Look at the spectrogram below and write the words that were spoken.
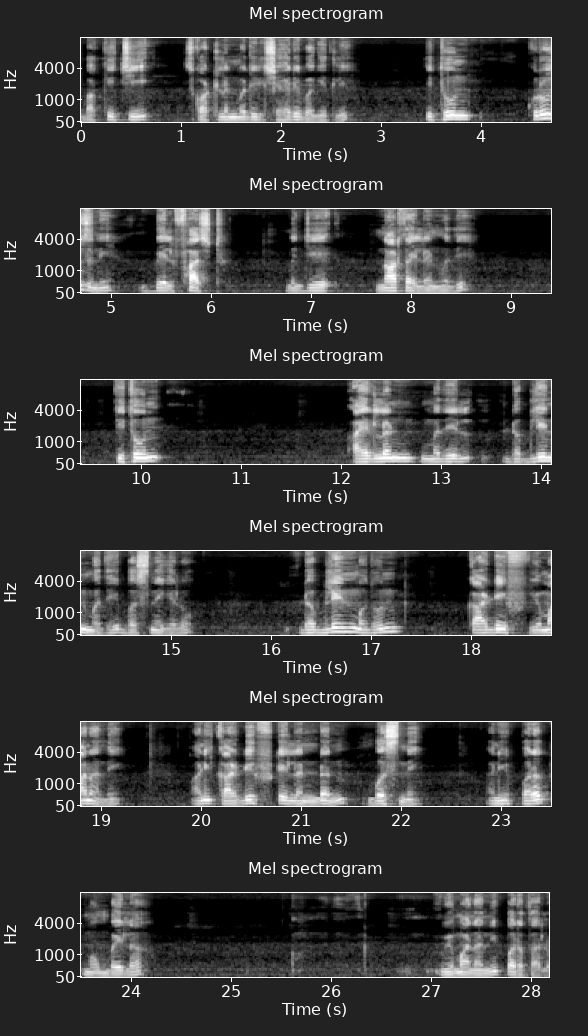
बाकीची स्कॉटलंडमधील शहरे बघितली. तिथून क्रूजने बेलफास्ट म्हणजे नॉर्थ आयर्लंडमध्ये तिथून आयर्लंडमधील डब्लिनमध्ये बसने गेलो. डब्लिनमधून कार्डिफ विमानाने आणि कार्डिफ ते लंडन बसने आणि परत मुंबईला विमानाने परत आलो.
